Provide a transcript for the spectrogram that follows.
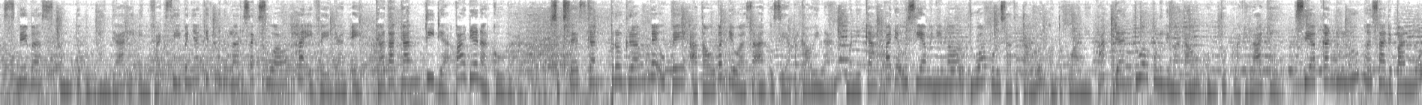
seks bebas untuk menghindari infeksi penyakit menular seksual HIV dan AIDS. Katakan tidak pada narkoba. Sukseskan program PUP atau pendewasaan usia perkawinan menikah pada usia minimal 21 tahun untuk wanita dan 25 tahun untuk laki-laki. Siapkan dulu masa depanmu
